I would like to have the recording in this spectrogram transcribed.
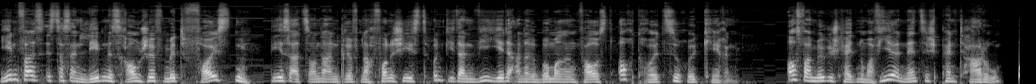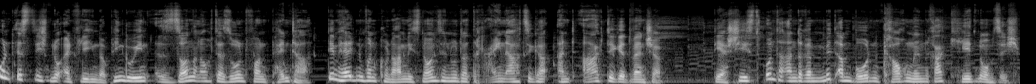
Jedenfalls ist das ein lebendes Raumschiff mit Fäusten, die es als Sonderangriff nach vorne schießt und die dann wie jede andere Bumerang-Faust auch treu zurückkehren. Auswahlmöglichkeit Nummer 4 nennt sich Pentaru und ist nicht nur ein fliegender Pinguin, sondern auch der Sohn von Penta, dem Helden von Konamis 1983er Antarctic Adventure. Der schießt unter anderem mit am Boden krauchenden Raketen um sich.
